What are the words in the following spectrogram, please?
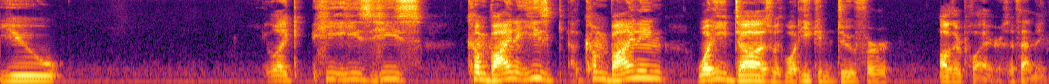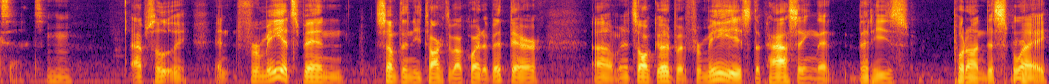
you like he he's he's combining he's combining what he does with what he can do for other players if that makes sense. hmm Absolutely. And for me, it's been something you talked about quite a bit there, um, and it's all good. But for me, it's the passing that that he's put on display.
